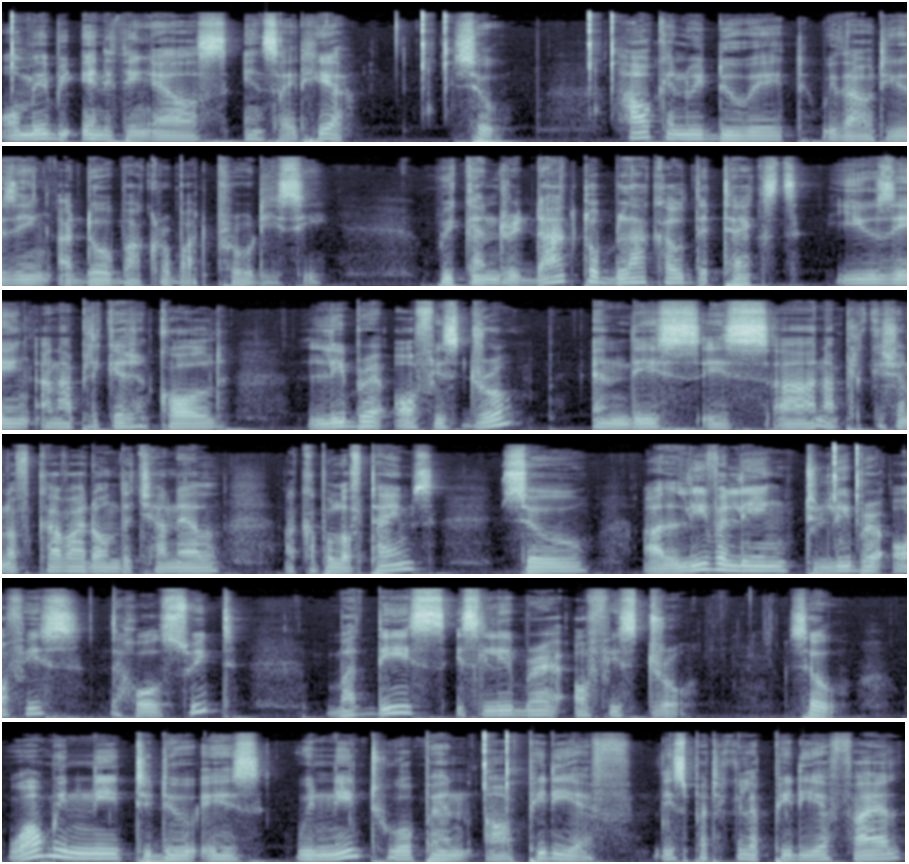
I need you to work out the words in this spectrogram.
or maybe anything else inside here. So how can we do it without using Adobe Acrobat Pro DC? We can redact or black out the text using an application called LibreOffice Draw. And this is uh, an application I've covered on the channel a couple of times. So I'll leave a link to LibreOffice, the whole suite, but this is LibreOffice Draw. So what we need to do is we need to open our PDF, this particular PDF file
